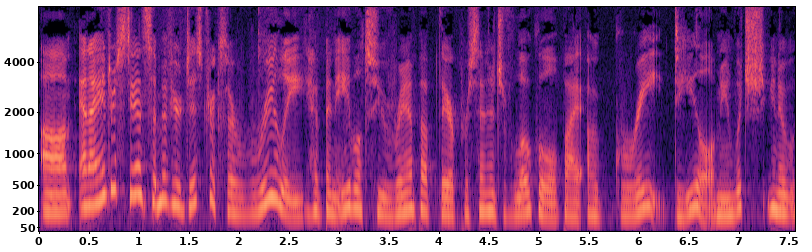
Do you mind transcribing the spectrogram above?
Um, and I understand some of your districts are really have been able to ramp up their percentage of local by a great deal. I mean, which you know,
